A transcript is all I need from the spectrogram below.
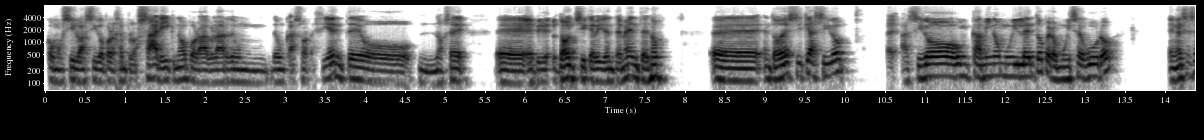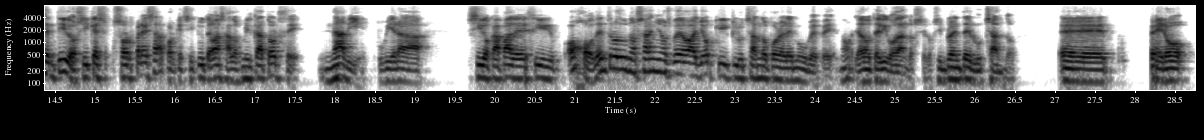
como si lo ha sido, por ejemplo, Sarik, ¿no? Por hablar de un, de un caso reciente, o no sé, eh, Doncic, evidentemente, ¿no? Eh, entonces sí que ha sido, eh, ha sido un camino muy lento, pero muy seguro. En ese sentido, sí que es sorpresa, porque si tú te vas a 2014, nadie hubiera sido capaz de decir, ojo, dentro de unos años veo a Jokic luchando por el MVP, ¿no? Ya no te digo dándoselo, simplemente luchando. Eh, pero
